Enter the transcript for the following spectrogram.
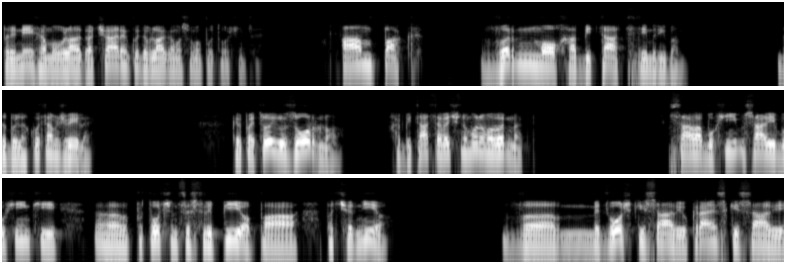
prenehamo vlagati čarenko, da vlagamo samo potočnice. Ampak vrnimo habitat tem ribam, da bi lahko tam živele. Ker pa je to iluzorno, habitata več ne moremo vrniti. Sava bohin, Savi bohinki uh, potočnice slepijo, pa, pa črnijo. V Medvoški Savi, v Krajinski Savi,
